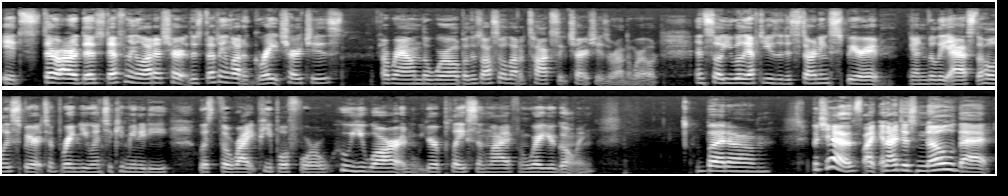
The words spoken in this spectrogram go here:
it's there are there's definitely a lot of church there's definitely a lot of great churches around the world, but there's also a lot of toxic churches around the world. And so you really have to use a discerning spirit and really ask the Holy Spirit to bring you into community with the right people for who you are and your place in life and where you're going. But um but yeah, it's like and I just know that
